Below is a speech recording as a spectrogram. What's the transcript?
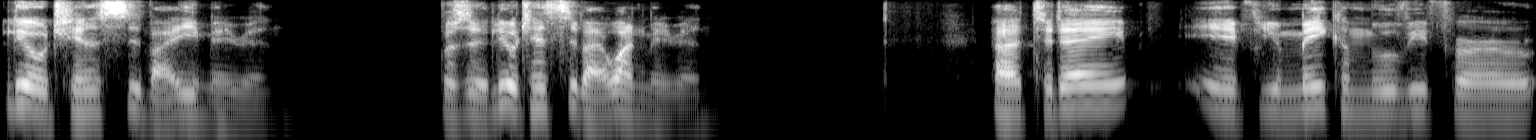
六千四百亿美元，不是六千四百万美元。Uh, today if you make a movie for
